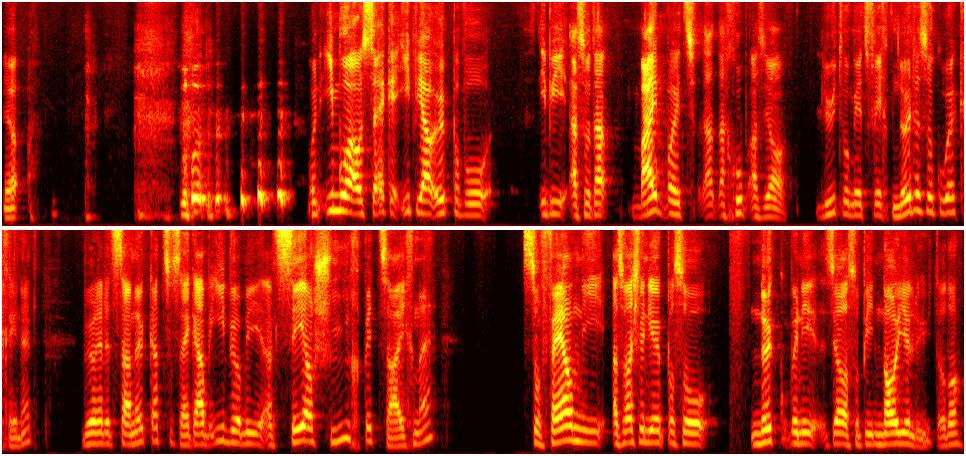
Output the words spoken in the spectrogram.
Ja. Und ich muss auch sagen, ich bin auch jemand, wo ich bin, also da meint man jetzt, da, da kommt, also ja, Leute, die mich jetzt vielleicht nicht so gut kennen, würden jetzt da nicht gerade so sagen, aber ich würde mich als sehr schüch bezeichnen, sofern ich, also weißt du, wenn ich jemand so nicht, wenn ich, ja, so bei neuen Leuten, oder?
